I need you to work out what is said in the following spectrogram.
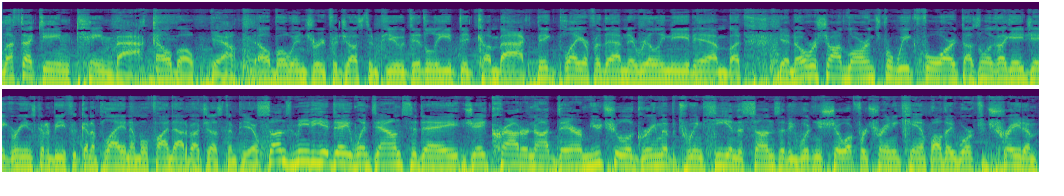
Left that game, came back. Elbow. Yeah. Elbow injury for Justin Pugh. Did leave, did come back. Big player for them. They really need him. But yeah, no Rashard Lawrence for week four. It doesn't look like AJ Green's going to be going to play, and then we'll find out about Justin Pugh. Suns Media Day went down today. Jae Crowder not there. Mutual agreement between he and the Suns that he wouldn't show up for training camp while they worked to trade him.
